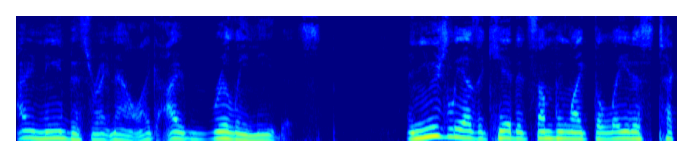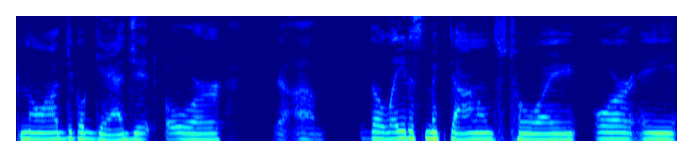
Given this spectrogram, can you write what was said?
I need this right now. Like, I really need this. And usually as a kid, it's something like the latest technological gadget or um, the latest McDonald's toy or a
